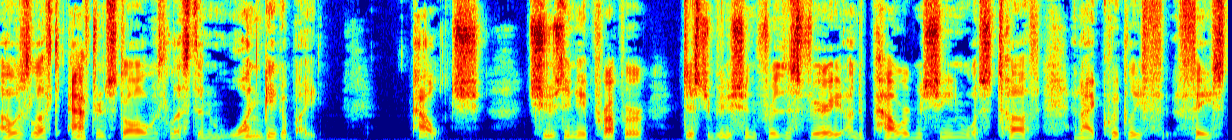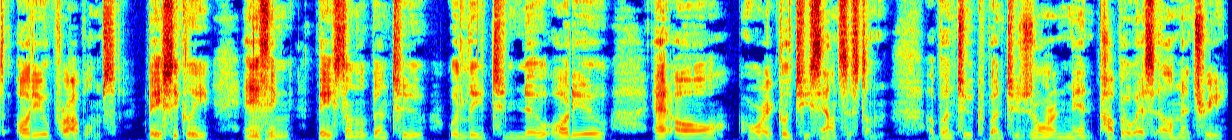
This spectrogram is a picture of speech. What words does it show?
I was left after install with less than 1 gigabyte. Ouch. Choosing a proper distribution for this very underpowered machine was tough, and I quickly f- faced audio problems. Basically, anything based on Ubuntu would lead to no audio at all or a glitchy sound system. Ubuntu, Kubuntu, Zorin, Mint, Pop! OS, Elementary.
